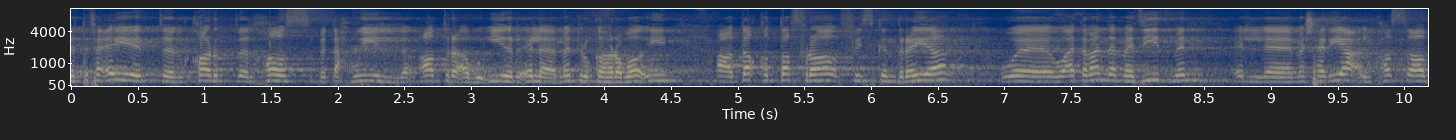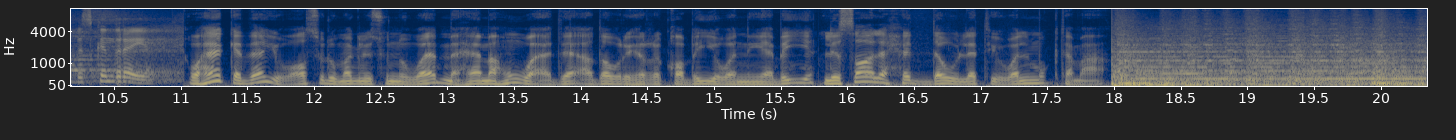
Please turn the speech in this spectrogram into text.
اتفاقية القرض الخاص بتحويل قطر أبو قير إلى مترو كهربائي أعتقد طفرة في اسكندرية وأتمنى مزيد من المشاريع الخاصة باسكندرية. وهكذا يواصل مجلس النواب مهامه وأداء دوره الرقابي والنيابي لصالح الدولة والمجتمع. Bye.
